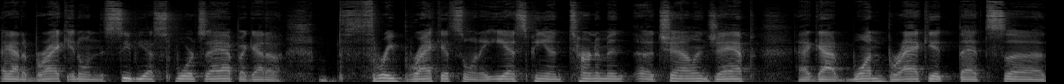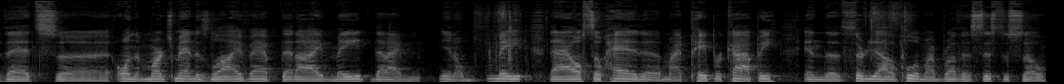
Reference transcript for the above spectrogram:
I got a bracket on the CBS Sports app. I got a three brackets on the ESPN Tournament uh, Challenge app. I got one bracket that's uh, that's uh, on the March Madness Live app that I made that I you know made that I also had uh, my paper copy in the thirty dollar pool of my brother and sister. So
